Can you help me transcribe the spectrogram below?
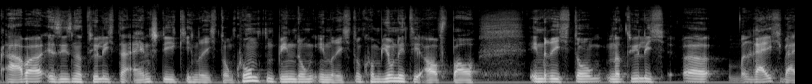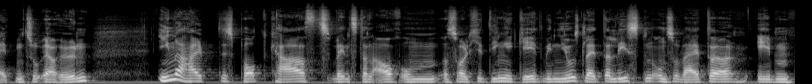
Aber es ist natürlich der Einstieg in Richtung Kundenbindung, in Richtung Community-Aufbau, in Richtung natürlich äh, Reichweiten zu erhöhen innerhalb des Podcasts, wenn es dann auch um solche Dinge geht wie Newsletterlisten und so weiter, eben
